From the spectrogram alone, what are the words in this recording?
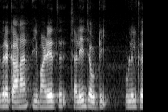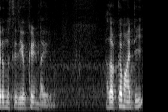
ഇവരെ കാണാൻ ഈ മഴയത്ത് ചളിയും ചവിട്ടി ഉള്ളിൽ കയറുന്ന സ്ഥിതിയൊക്കെ ഉണ്ടായിരുന്നു. അതൊക്കെ മാറ്റി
